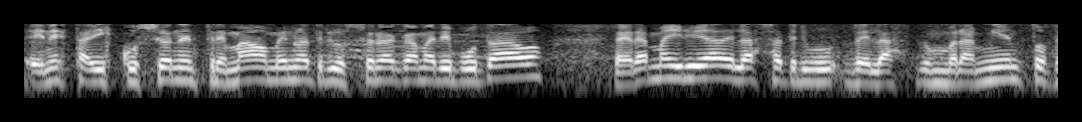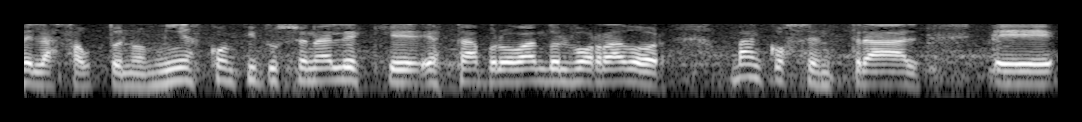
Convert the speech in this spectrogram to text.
En esta discusión entre más o menos atribución a la Cámara de Diputados, la gran mayoría de, las de nombramientos de las autonomías constitucionales que está aprobando el borrador, Banco Central, eh,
